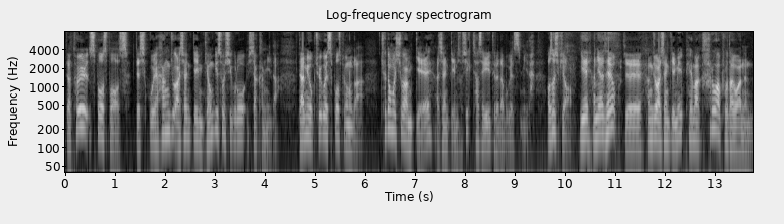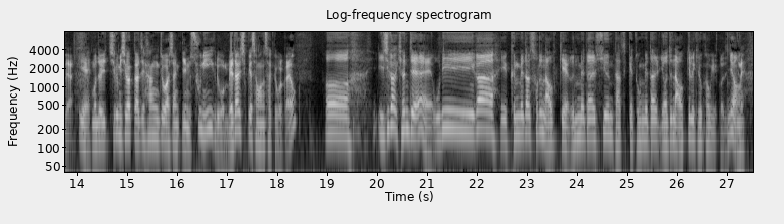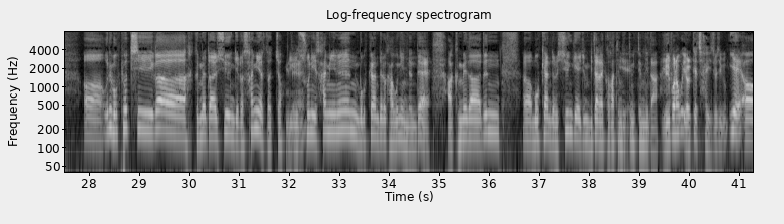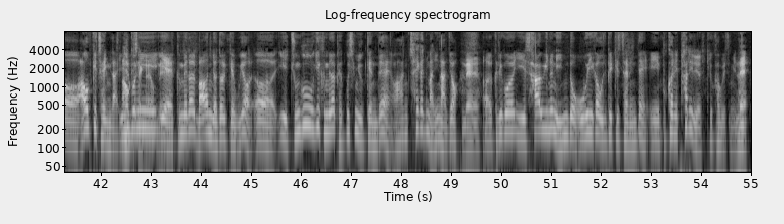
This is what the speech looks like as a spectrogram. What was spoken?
자, 토요일 스포츠 스포츠 제19회 항주 아시안게임 경기 소식으로 시작합니다. 대한민국 최고의 스포츠 평론가 최동호 씨와 함께 아시안게임 소식 자세히 들여다보겠습니다. 어서 오십시오. 예, 안녕하세요. 이제 항저 아시안게임이 폐막 하루 앞으로 다가왔는데 예. 먼저 지금 이 시각까지 항저 아시안게임 순위 그리고 메달 집계 상황 살펴볼까요? 어, 이 시각 현재 우리가 금메달 39개, 은메달 55개, 동메달 89개를 기록하고 있거든요. 네. 어, 우리 목표치가 금메달 쉬운 기로 3위였었죠. 네. 이 순위 3위는 목표한 대로 가고는 있는데, 아, 금메달은, 어, 목표한 대로 쉬운 게 좀 미달할 것 같은 예. 느낌이 듭니다. 일본하고 10개 차이죠, 지금? 예, 어, 9개 차입니다. 일본이, 네. 예, 금메달 48개고요. 어, 이 중국이 금메달 196개인데, 아, 차이가 좀 많이 나죠. 네. 어, 그리고 이 4위는 인도, 5위가 우즈베키스탄인데, 이 북한이 8위를 기록하고 있습니다. 네.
